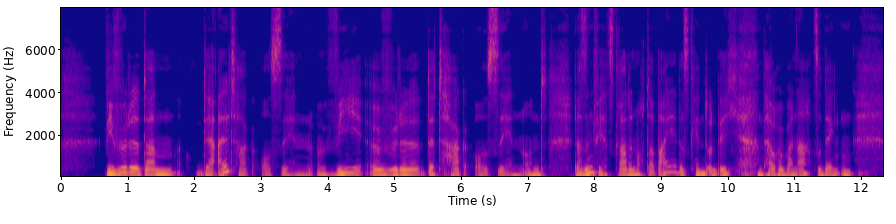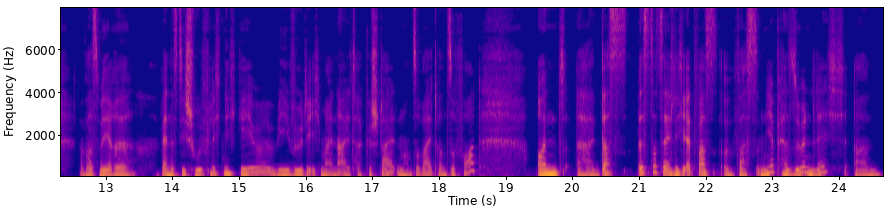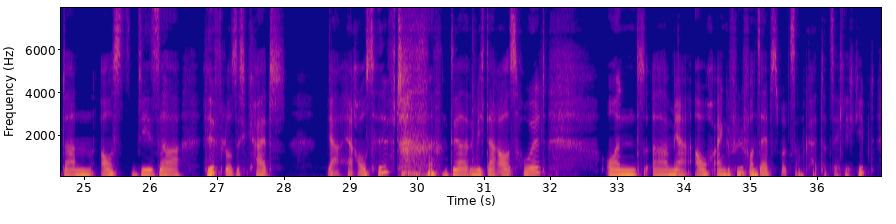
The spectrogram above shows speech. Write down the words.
Wie würde dann der Alltag aussehen? Wie würde der Tag aussehen? Und da sind wir jetzt gerade noch dabei, das Kind und ich, darüber nachzudenken, was wäre, wenn es die Schulpflicht nicht gäbe? Wie würde ich meinen Alltag gestalten und so weiter und so fort? Und äh, das ist tatsächlich etwas, was mir persönlich äh, dann aus dieser Hilflosigkeit ja, heraushilft, der mich da rausholt und äh, mir auch ein Gefühl von Selbstwirksamkeit tatsächlich gibt.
